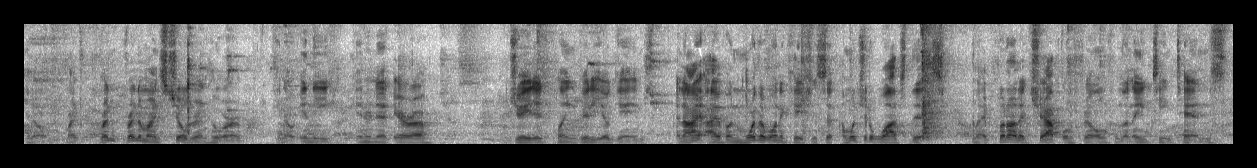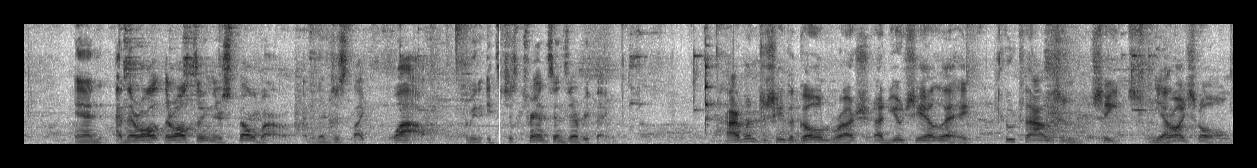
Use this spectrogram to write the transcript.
you know, my friend, friend of mine's children who are, you know, in the internet era, jaded, playing video games. And I, I've on more than one occasion said, I want you to watch this. And I put on a Chaplin film from the 1910s, and, and they're all they're all sitting there spellbound. I mean, they're just like, wow. I mean, it just transcends everything. I went to see the Gold Rush at UCLA, 2,000 seats in Yeah. Royce Hall.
